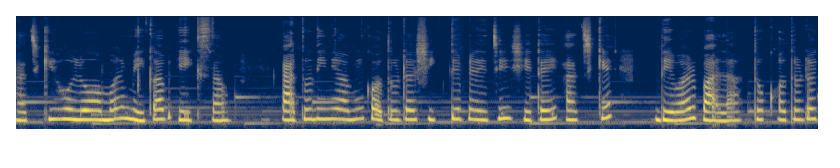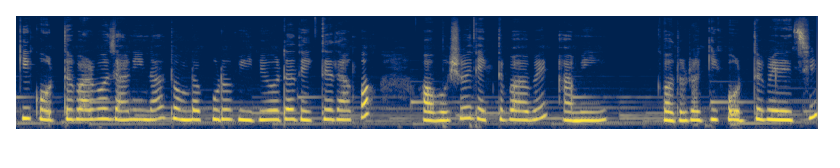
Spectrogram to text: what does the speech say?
আজকে হলো আমার মেকআপ এক্সাম এতদিনে আমি কতটা শিখতে পেরেছি সেটাই আজকে দেওয়ার পালা। তো কতটা কি করতে পারব জানি না। তোমরা পুরো ভিডিওটা দেখতে থাকো। অবশ্যই দেখতে পাবে। আমি কতটা কি করতে পেরেছি।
